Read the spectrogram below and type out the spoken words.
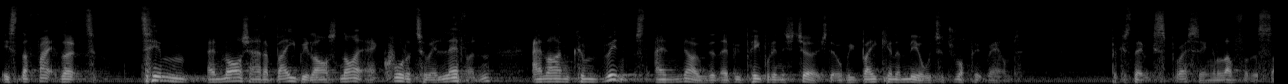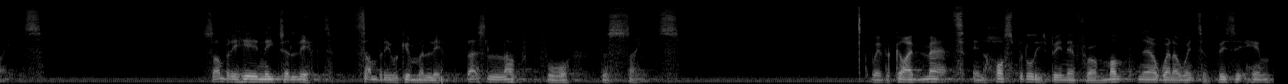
is the fact that Tim and Marsha had a baby last night at quarter to 11, and I'm convinced and know that there'll be people in this church that will be baking a meal to drop it round because they're expressing love for the saints. Somebody here needs a lift. Somebody will give them a lift. That's love for the saints. We have a guy, Matt, in hospital. He's been there for a month now. When I went to visit him,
